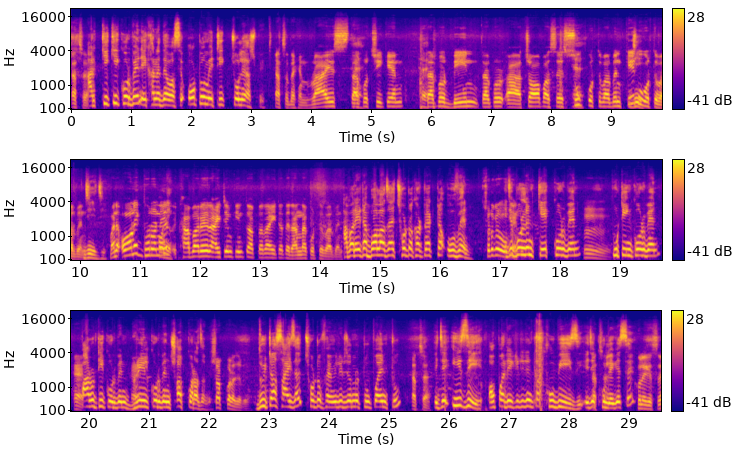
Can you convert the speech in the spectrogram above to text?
আচ্ছা। আর কি কি করবেন এখানে দেওয়া আছে অটোমেটিক চলে আসবে আচ্ছা দেখেন রাইস তারপর চিকেন হ্যাঁ। তারপর বিন তারপর চপ আছে স্যুপ করতে পারবেন কেকও। করতে পারবেন। মানে অনেক ধরনের খাবারের আইটেম কিন্তু আপনারা এটাতে রান্না করতে পারবেন আবার এটা বলা যায় ছোটখাটো একটা ওভেন ছোট করে এই যে বললেন কেক করবেন পুটিং করবেন হ্যাঁ। করবেন গ্রিল করবেন সব করা যাবে। সব করা যাবে। দুইটা সাইজ আছে ছোট ফ্যামিলির জন্য টু পয়েন্ট টু আচ্ছা। এই যে ইজি অপারেটিংটা খুবই ইজি এই যে। খুলে গেছে। খুলে গেছে।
